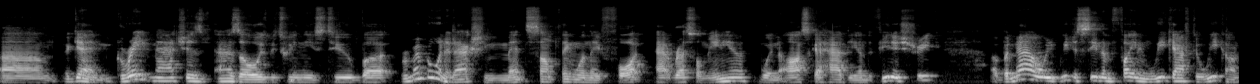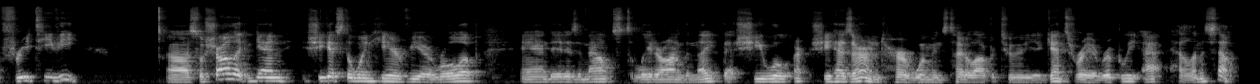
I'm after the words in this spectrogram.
Um, again, great matches as always between these two, but remember when it actually meant something when they fought at WrestleMania when Asuka had the undefeated streak? Uh, but now we, we just see them fighting week after week on free TV. Uh, so Charlotte, again, she gets the win here via roll up and it is announced later on in the night that she will she has earned her women's title opportunity against Rhea Ripley at Hell in a Cell.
